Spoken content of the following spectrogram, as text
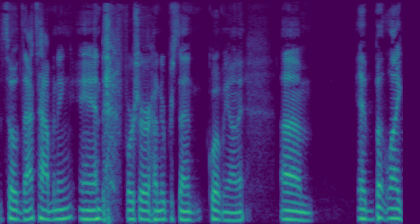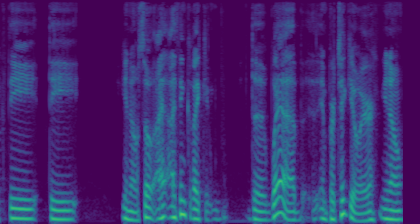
so that's happening, and for sure, hundred percent quote me on it. Um, it, eh, but like the the you know, so I I think like the web in particular, you know,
